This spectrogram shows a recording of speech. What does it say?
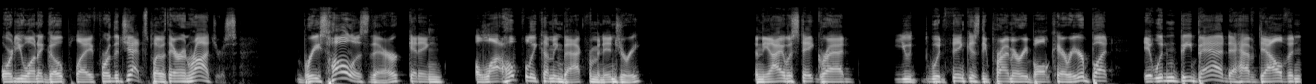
or do you want to go play for the Jets, play with Aaron Rodgers? Brees Hall is there, getting a lot, hopefully coming back from an injury. And the Iowa State grad, you would think is the primary ball carrier, but it wouldn't be bad to have Dalvin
